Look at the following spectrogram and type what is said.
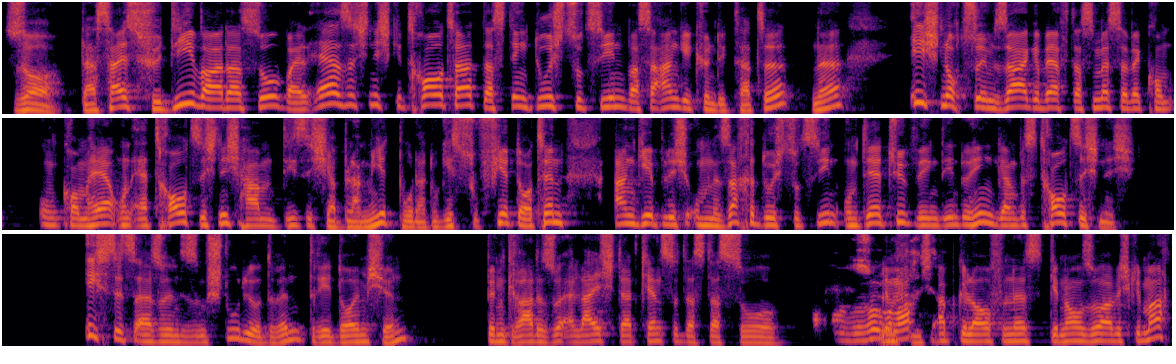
So, das heißt, für die war das so, weil er sich nicht getraut hat, das Ding durchzuziehen, was er angekündigt hatte, ne? Ich noch zu ihm sage, werf das Messer weg, komm und komm her und er traut sich nicht, haben die sich ja blamiert, Bruder. Du gehst zu viert dorthin, angeblich um eine Sache durchzuziehen und der Typ, wegen dem du hingegangen bist, traut sich nicht. Ich sitze also in diesem Studio drin, dreh Däumchen, bin gerade so erleichtert. Kennst du, dass das so, so gemacht? abgelaufen ist? Genau so habe ich gemacht.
